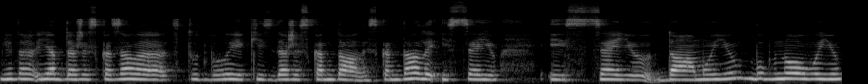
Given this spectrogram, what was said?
Я, б даже сказала, тут були якісь даже скандали. Скандали із цією, із цією дамою бубновою,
